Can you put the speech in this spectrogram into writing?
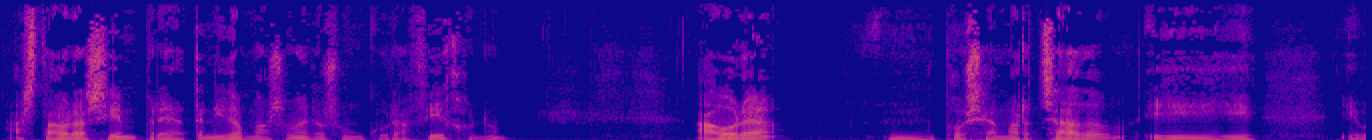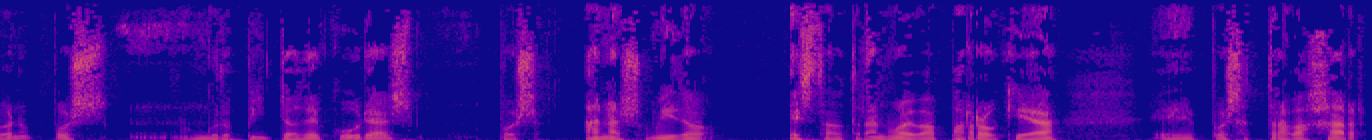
hasta ahora siempre ha tenido más o menos un cura fijo, ¿no? Ahora Mm, pues se ha marchado y, y, bueno, pues un grupito de curas pues han asumido esta otra nueva parroquia eh, pues a trabajar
